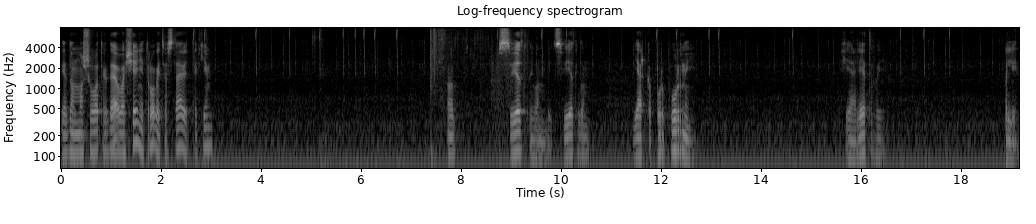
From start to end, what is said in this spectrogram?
Я думаю, может его тогда вообще не трогать, оставить таким. светлый, он будет светлым. Ярко-пурпурный. Фиолетовый. Блин.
